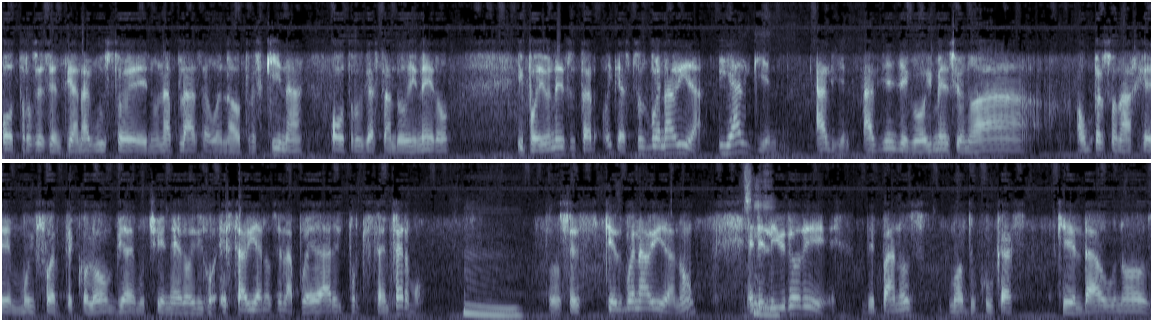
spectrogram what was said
otros se sentían a gusto en una plaza o en la otra esquina, otros gastando dinero y podían disfrutar, oiga, esto es buena vida. Y alguien, alguien, alguien llegó y mencionó a, a un personaje muy fuerte de Colombia, de mucho dinero, y dijo, esta vida no se la puede dar él porque está enfermo. Mm, Entonces, ¿qué es buena vida, no? Sí. En el libro de, de Panos Morducucas, que él da unos,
